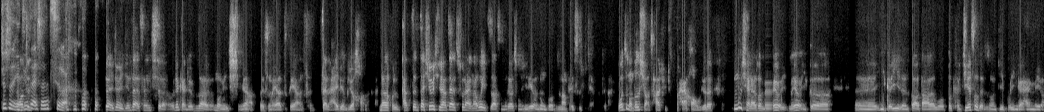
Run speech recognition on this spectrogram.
就是已经在生气了。对，就已经在生气了，我就感觉不知道莫名其妙，为什么要这个样子？再来一遍不就好了？那会他再再休息一下，再出来，那位置啊什么都要重新又弄过，不是浪费时间嘛，对吧？不过这种都是小插曲，还好。我觉得目前来说，没有没有一个呃一个艺人到达了我不可接受的这种地步，应该还没有，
